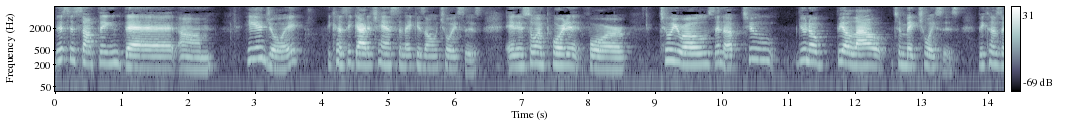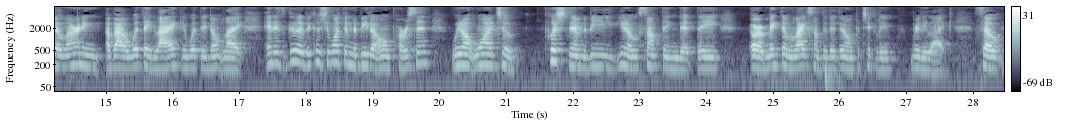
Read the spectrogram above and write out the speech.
this is something that um, he enjoyed because he got a chance to make his own choices and it's so important for two-year-olds and up to you know be allowed to make choices because they're learning about what they like and what they don't like and it's good because you want them to be their own person we don't want to push them to be, you know, something that they or make them like something that they don't particularly really like. So,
